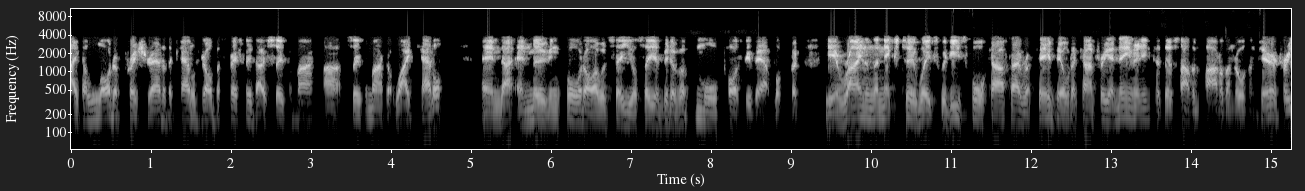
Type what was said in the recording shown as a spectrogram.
take a lot of pressure out of the cattle job, especially those supermarket uh, supermarket weight cattle. And uh, and moving forward, I would say you'll see a bit of a more positive outlook. But yeah, rain in the next two weeks, which is forecast over a fair belt of country and even into the southern part of the Northern Territory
